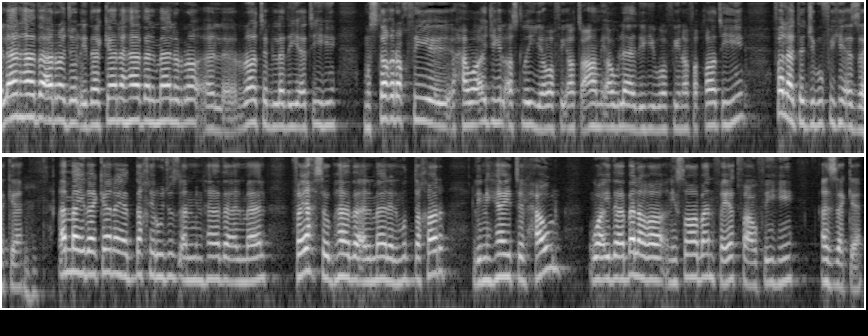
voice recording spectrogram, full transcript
الآن هذا الرجل إذا كان هذا المال الرا- الراتب الذي يأتيه مستغرق في حوائجه الأصلية وفي أطعام أولاده وفي نفقاته فلا تجب فيه الزكاة. أما إذا كان يدخر جزءا من هذا المال فيحسب هذا المال المدخر لنهاية الحول وإذا بلغ نصابا فيدفع فيه الزكاة.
